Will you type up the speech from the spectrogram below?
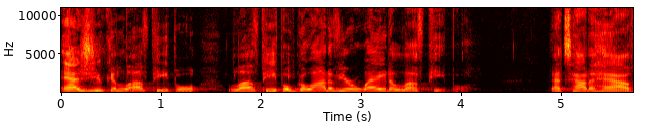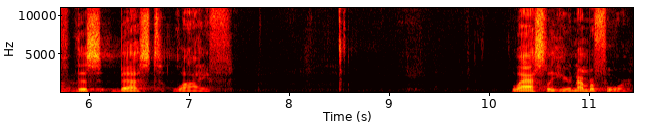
As you can love people, love people. Go out of your way to love people. That's how to have this best life. Lastly, here, number four.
